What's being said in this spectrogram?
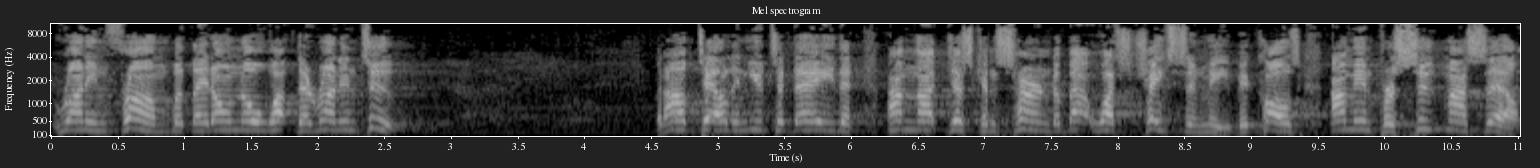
running from, but they don't know what they're running to. But I'm telling you today that I'm not just concerned about what's chasing me because I'm in pursuit myself.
